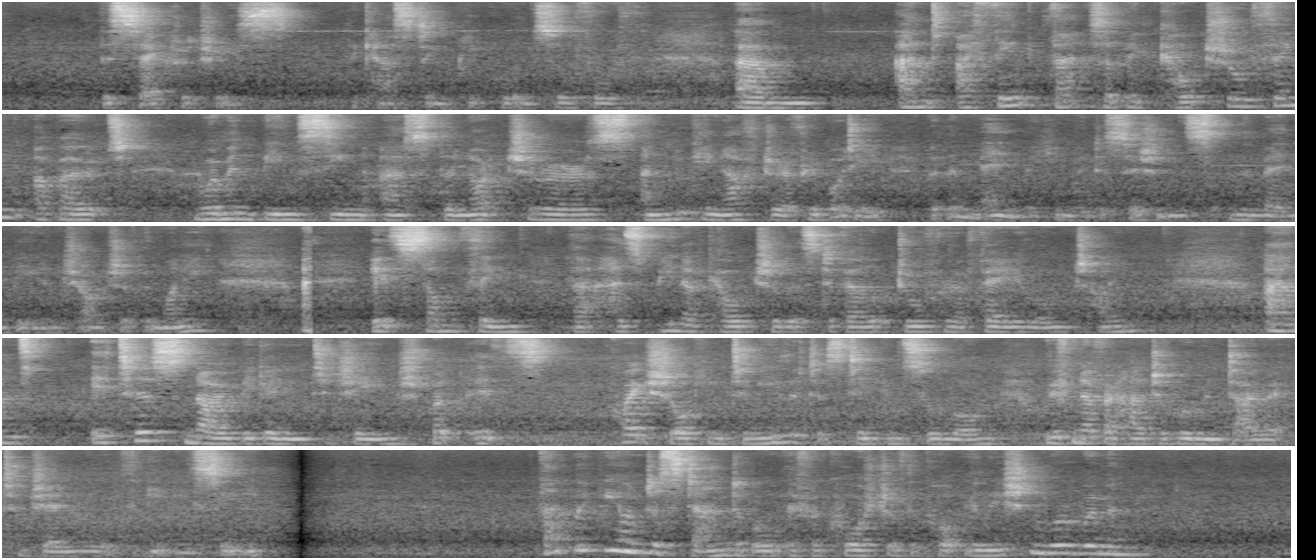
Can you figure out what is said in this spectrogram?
the secretaries, the casting people, and so forth. Um, and I think that's a big cultural thing about women being seen as the nurturers and looking after everybody, but the men making the decisions and the men being in charge of the money. And it's something that has been a culture that's developed over a very long time. And it is now beginning to change, but it's quite shocking to me that it's taken so long. We've never had a woman director general of the BBC. That would be understandable if a quarter of the population were women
